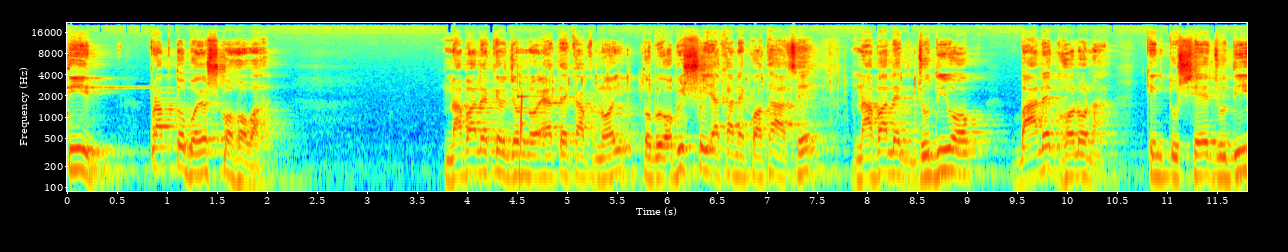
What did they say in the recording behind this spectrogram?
তিন প্রাপ্তবয়স্ক হওয়া। নাবালেকের জন্য এতে কাপ নয়, তবে অবশ্যই এখানে কথা আছে, নাবালেক যদিও বালেক হলো না, কিন্তু সে যদি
